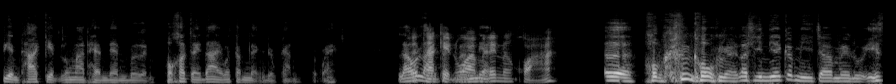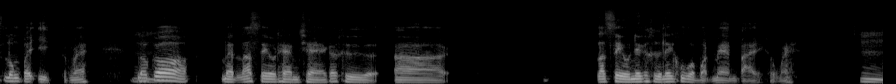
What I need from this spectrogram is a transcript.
เปลี่ยนทาร์เก็ตลงมาแทนแดนเบิร์นเพราะเข้าใจได้ว่าตำแหน่งเดียวกันถูกไหมแล้วแต่หลัทางเกจาตกเมื่อนั้วานนมาเนี่ยเล่นทางขวา เออ ผมก็งงไงแล้วทีเนี้ยก็มีจาเมลูอิสลงไปอีกถูกไหมอืแล้วมก็แมตต์ลัสเซลแทนแชร์ก็คืออ่า ลัสเซลเนี่ยก็คือเล่นคู่กับบอทแมนไปถูกไหมอืม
